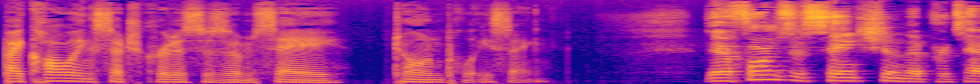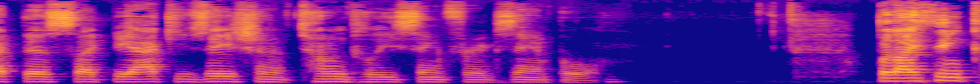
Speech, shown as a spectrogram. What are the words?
by calling such criticism, say, tone policing? There are forms of sanction that protect this, like the accusation of tone policing, for example. But I think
